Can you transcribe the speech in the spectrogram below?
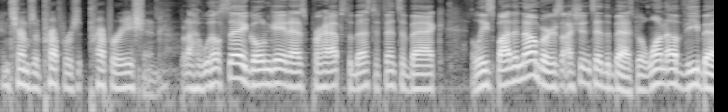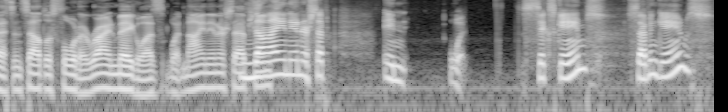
in terms of prepar- preparation. But I will say Golden Gate has perhaps the best defensive back, at least by the numbers. I shouldn't say the best, but one of the best in Southwest Florida. Ryan Magel has, what, nine interceptions? nine interceptions in what six games, seven games.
